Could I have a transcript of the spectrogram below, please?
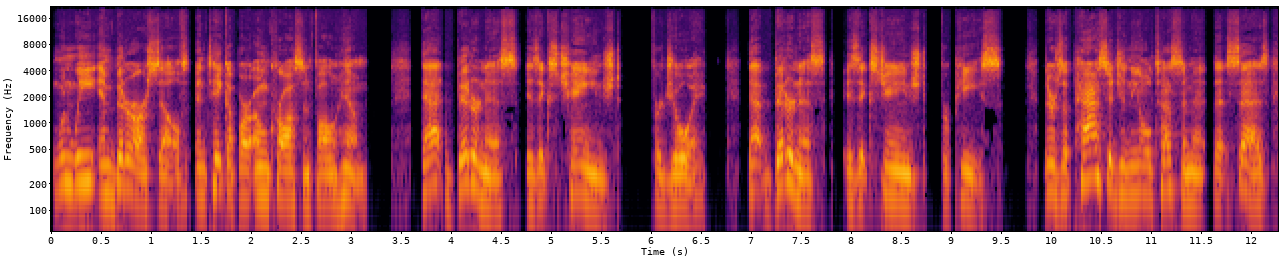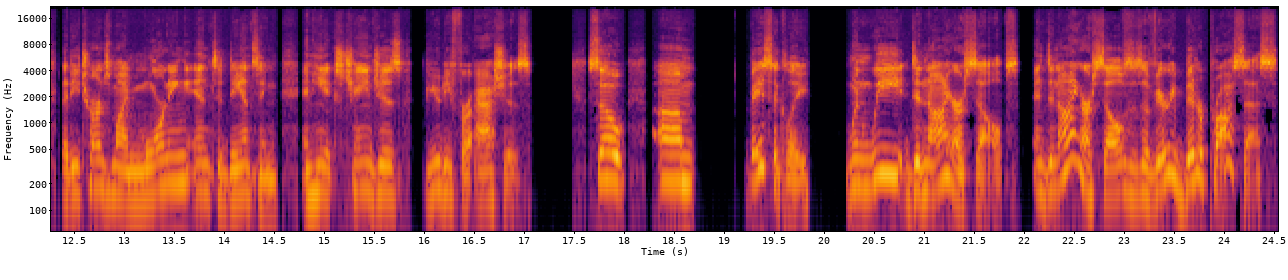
when we embitter ourselves and take up our own cross and follow him? That bitterness is exchanged for joy. That bitterness is exchanged for peace. There's a passage in the Old Testament that says that he turns my mourning into dancing and he exchanges beauty for ashes. So, um, basically, when we deny ourselves, and denying ourselves is a very bitter process.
